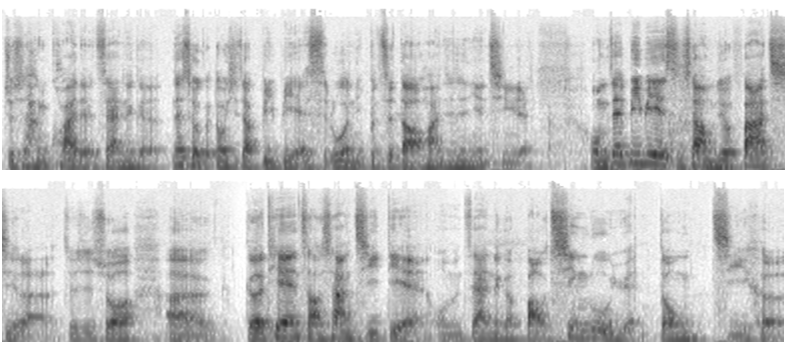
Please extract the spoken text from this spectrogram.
就是很快的在那个那时候有个东西叫 BBS，如果你不知道的话，就是年轻人。我们在 BBS 上，我们就发起了，就是说，呃，隔天早上几点，我们在那个宝庆路远东集合，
